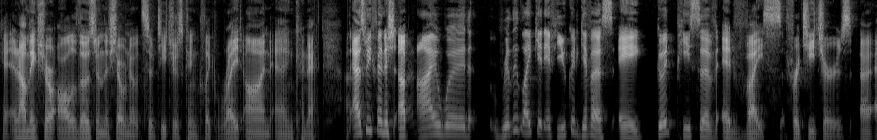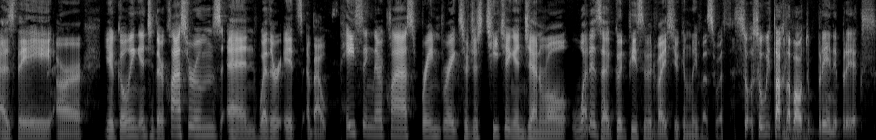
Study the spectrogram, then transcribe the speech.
Okay, and I'll make sure all of those are in the show notes so teachers can click right on and connect. As we finish up, I would really like it if you could give us a good piece of advice for teachers uh, as they are you know going into their classrooms and whether it's about pacing their class brain breaks or just teaching in general what is a good piece of advice you can leave us with so so we talked mm-hmm. about brain breaks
